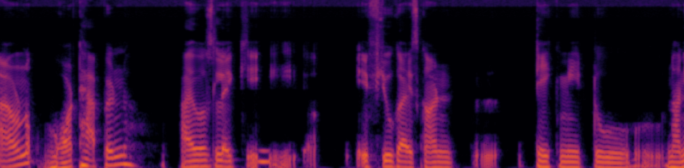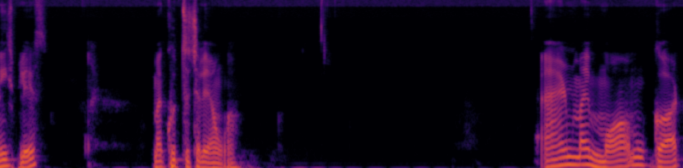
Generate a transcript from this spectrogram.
I don't know what happened. I was like, if you guys can't take me to Nani's place, मैं खुद से चले जाऊँगा and my mom got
